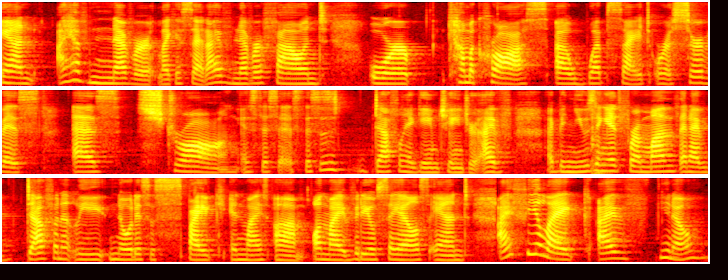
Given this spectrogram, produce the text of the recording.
And I have never, like I said, I have never found or come across a website or a service as strong as this is. This is definitely a game changer. I've I've been using it for a month and I've definitely noticed a spike in my um, on my video sales and I feel like I've, you know,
